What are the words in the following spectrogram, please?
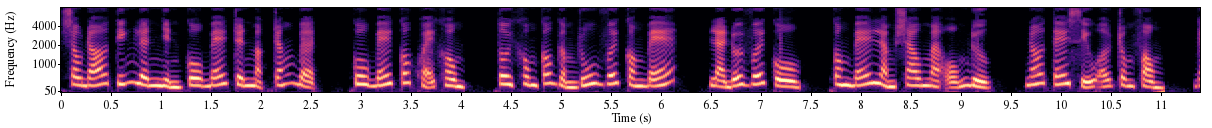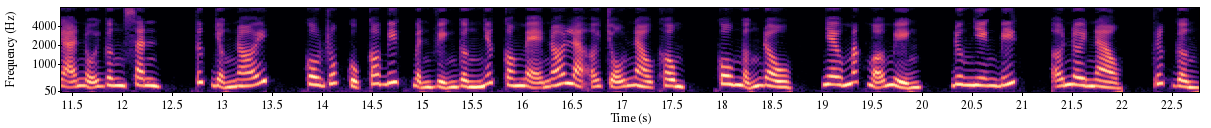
sau đó tiến lên nhìn cô bé trên mặt trắng bệch, cô bé có khỏe không, tôi không có gầm rú với con bé, là đối với cô, con bé làm sao mà ổn được, nó té xỉu ở trong phòng, gã nổi gân xanh, tức giận nói, cô rốt cuộc có biết bệnh viện gần nhất con mẹ nó là ở chỗ nào không, cô ngẩng đầu, nheo mắt mở miệng, đương nhiên biết, ở nơi nào, rất gần,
